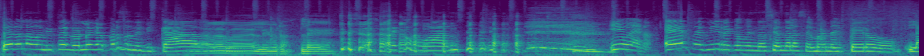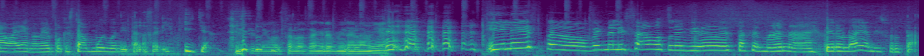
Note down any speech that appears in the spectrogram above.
Pero lo bonito es verlo ya personificado. No, no, no, el libro. Lee. sé cómo van. y bueno, esa es mi recomendación de la semana. Espero la vayan a ver porque está muy bonita la serie. Y ya. Y si le gusta la sangre, mira la mía. Y listo, finalizamos con el video de esta semana. Espero lo hayan disfrutado.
